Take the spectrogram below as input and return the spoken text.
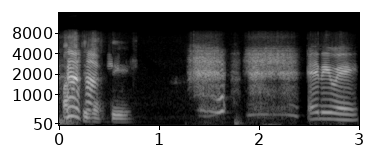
pasti pasti Anyway,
